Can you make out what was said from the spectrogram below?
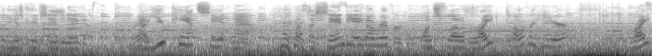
to the history of San Diego. Now, you can't see it now, but the San Diego River once flowed right over here, right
